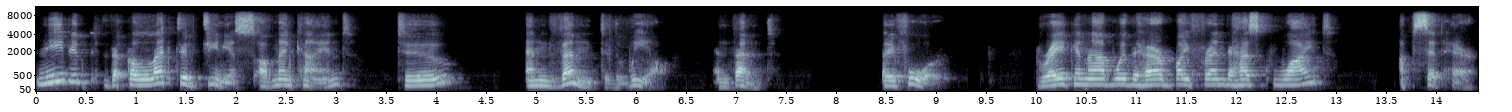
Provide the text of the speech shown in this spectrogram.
needed the collective genius of mankind to invent the wheel, invent. 34, breaking up with her boyfriend has quite upset her,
